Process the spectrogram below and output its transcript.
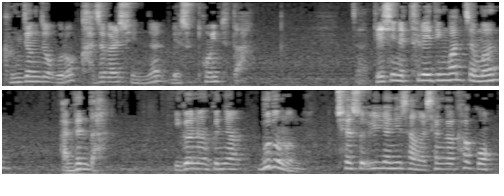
긍정적으로 가져갈 수 있는 매수 포인트다 자, 대신에 trading 관점은 안된다 이거는 그냥 묻어놓는 최소 1년 이상을 생각하고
